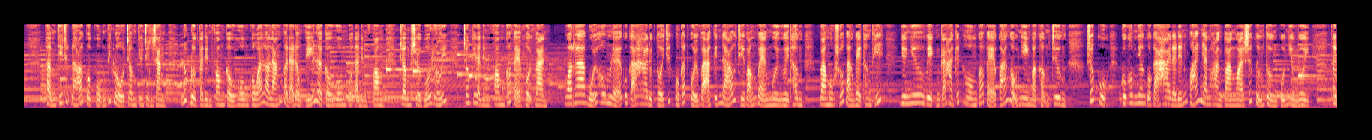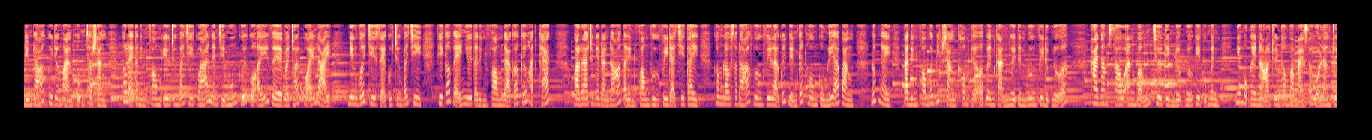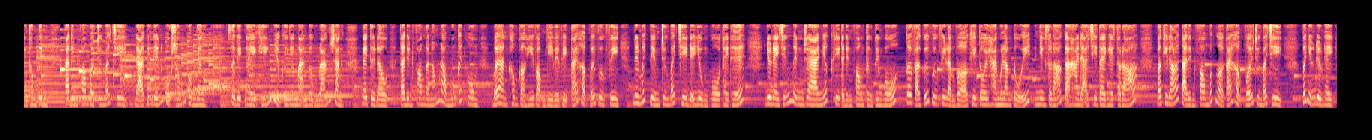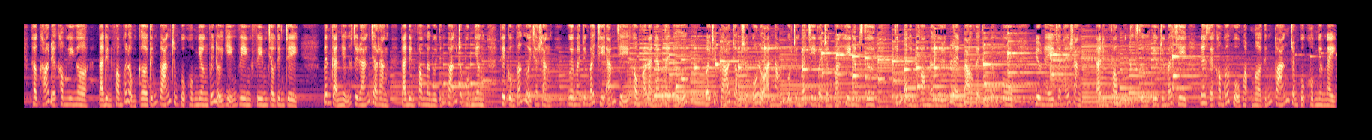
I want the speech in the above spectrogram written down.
Thậm chí trước đó cô cũng tiết lộ trong chương trình rằng lúc được Tạ Đình Phong cầu hôn cô quá lo lắng và đã đồng ý lời cầu hôn của Tạ Đình Phong trong sự bối rối, trong khi Tạ Đình Phong có vẻ vội vàng. Ngoài ra, buổi hôn lễ của cả hai được tổ chức một cách vội vã kín đáo, chỉ vỏn vẹn 10 người thân và một số bạn bè thân thiết. Dường như việc cả hai kết hôn có vẻ quá ngẫu nhiên và khẩn trương. Rốt cuộc, cuộc hôn nhân của cả hai đã đến quá nhanh hoàn toàn ngoài sức tưởng tượng của nhiều người. Thời điểm đó, cư dân mạng cũng cho rằng có lẽ Tạ Đình Phong yêu Trương Bá Chi quá nên chỉ muốn cưới cô ấy về và trói cô ấy lại. Nhưng với chia sẻ của Trương Bá Chi thì có vẻ như Tạ Đình Phong đã có kế hoạch khác. Ngoài ra trong giai đoạn đó, Tạ Đình Phong Vương Phi đã chia tay. Không lâu sau đó, Vương Phi lại quyết định kết hôn cùng Lý Á Bằng. Lúc này, Tạ Đình Phong mới biết rằng không thể ở bên cạnh người tình Vương Phi được nữa. Hai năm sau, anh vẫn chưa tìm được nửa kia của mình. Nhưng một ngày nọ, truyền thông và mạng xã hội lan truyền thông tin, Tạ Đình Phong và Trương Bá Chi đã tiến đến cuộc sống hôn nhân. Sự việc này khiến nhiều cư dân mạng đồn đoán rằng, ngay từ đầu, Tạ Đình Phong đã nóng lòng muốn kết hôn bởi anh không còn hy vọng gì về việc tái hợp với Vương Phi nên mới tìm Trương Bá Chi để dùng cô thay thế. Điều này chứng minh ra nhất khi Tạ Đình Phong từng tuyên bố, tôi phải cưới Vương Phi làm vợ khi tôi 25 tuổi, nhưng sau đó cả hai đã chia tay ngay sau đó. Và khi đó Tạ Đình Phong bất ngờ tái hợp với Trương Bá Chi. Với những điều này, thật khó để không nghi ngờ Tạ Đình Phong có động cơ tính toán trong cuộc hôn nhân với nữ diễn viên phim Châu Tinh Trì. Bên cạnh những suy đoán cho rằng Tạ Đình Phong là người tính toán trong hôn nhân, thì cũng có người cho rằng người mà Trương Bá Chi ám chỉ không phải là nam tài tử. Bởi trước đó trong sự cố lộ ảnh nóng của Trương Bá Chi và Trần Quán Hy năm xưa, chính Tạ Đình Phong là người đứng lên bảo vệ tin tưởng cô. Điều này cho thấy rằng Tạ Đình Phong cũng thực sự yêu Trương Bá Chi nên sẽ không có vụ mập mờ tính toán trong cuộc hôn nhân này.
